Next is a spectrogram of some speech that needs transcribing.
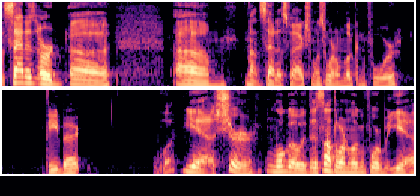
satis or uh um not satisfaction, what's what I'm looking for? feedback. What? Yeah, sure. We'll go with it. It's not the one I'm looking for, but yeah.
